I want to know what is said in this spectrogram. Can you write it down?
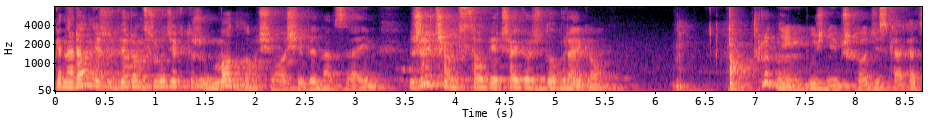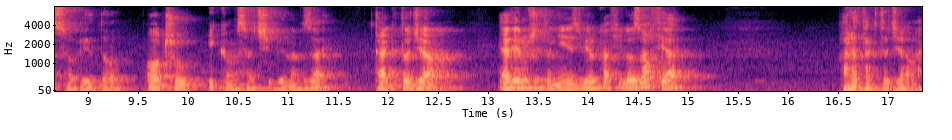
Generalnie rzecz biorąc, ludzie, którzy modlą się o siebie nawzajem, życząc sobie czegoś dobrego, trudniej im później przychodzi skakać sobie do oczu i kąsać siebie nawzajem. Tak to działa. Ja wiem, że to nie jest wielka filozofia, ale tak to działa.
